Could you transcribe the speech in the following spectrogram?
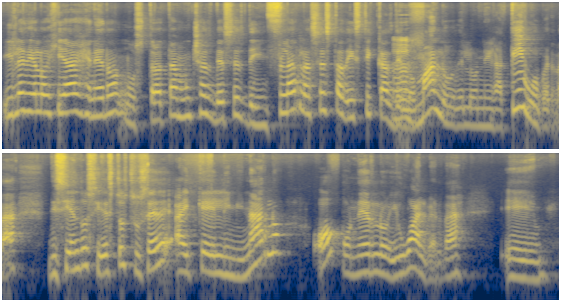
Y la ideología de género nos trata muchas veces de inflar las estadísticas de lo mm. malo, de lo negativo, ¿verdad? Diciendo si esto sucede hay que eliminarlo o ponerlo igual, ¿verdad? Eh,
